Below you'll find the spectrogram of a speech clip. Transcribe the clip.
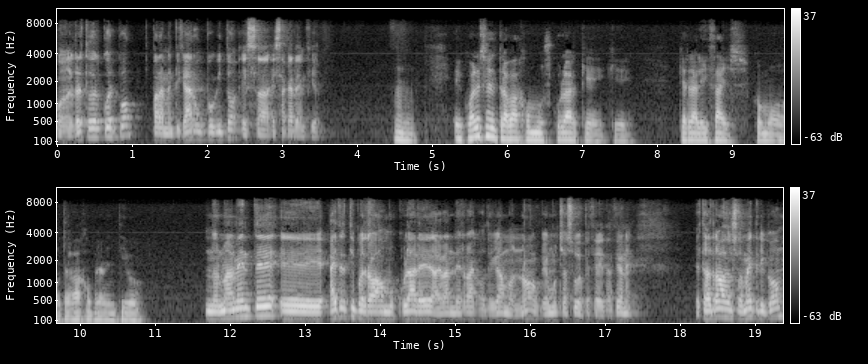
con el resto del cuerpo para mitigar un poquito esa, carencia. Eh, ¿Cuál es el trabajo muscular que, realizáis como trabajo preventivo? Normalmente eh, hay tres tipos de trabajos musculares a grandes rasgos, digamos, ¿no? Aunque hay muchas subespecializaciones. Está el trabajo isométrico.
